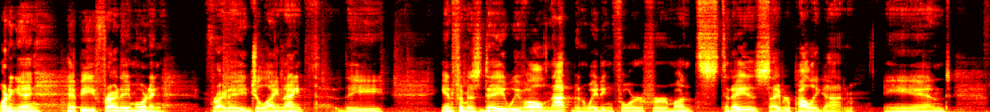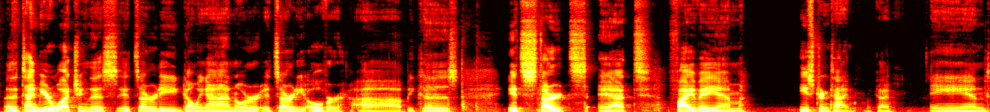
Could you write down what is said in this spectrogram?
Morning, gang. Happy Friday morning. Friday, July 9th, the infamous day we've all not been waiting for for months. Today is Cyber Polygon. And by the time you're watching this, it's already going on or it's already over uh, because it starts at 5 a.m. Eastern Time. Okay. And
